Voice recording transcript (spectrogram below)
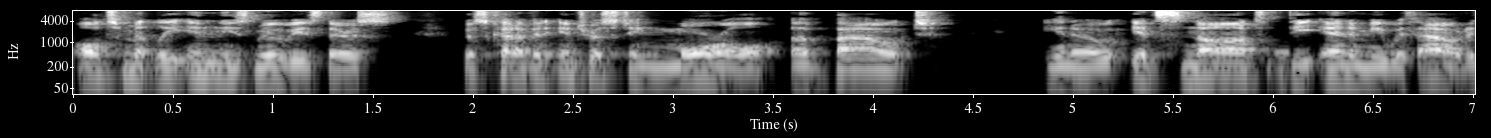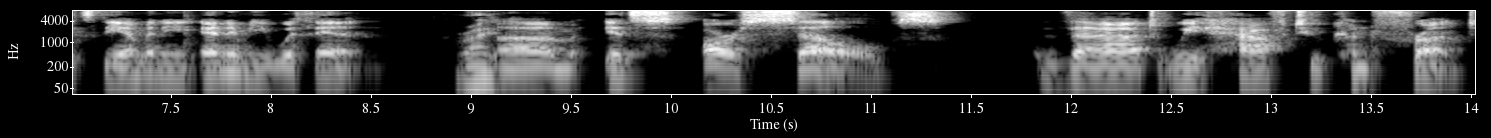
ultimately in these movies there's there's kind of an interesting moral about you know it's not the enemy without it's the enemy enemy within. Right. Um, it's ourselves that we have to confront.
